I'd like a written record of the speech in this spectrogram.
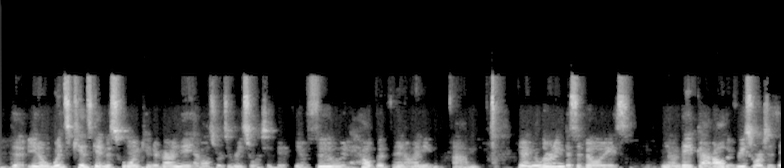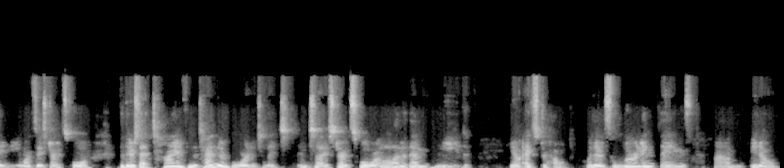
the, you know once kids get into school in kindergarten, they have all sorts of resources, you know, food, help with you know any um, you know, learning disabilities, you know, they've got all the resources they need once they start school. But there's that time from the time they're born until they until they start school where a lot of them need, you know, extra help, whether it's learning things, um, you know,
